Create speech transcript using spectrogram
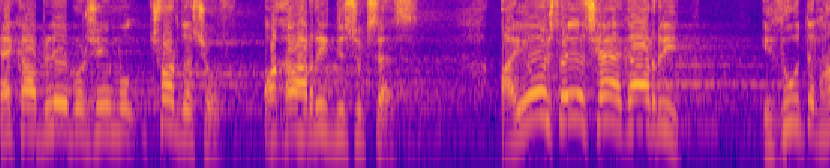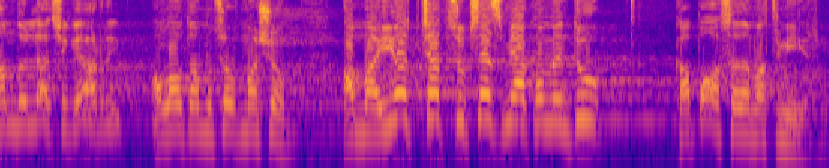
e ka blerë për shembull, çfarëdo qoftë. A ka arrit një sukses? Ajo është ajo çka e ka arrit. I thotë elhamdullah që ke arrit. Allahu ta mundësoftë ma shumë. Ama jo qat sukses me ja komentu, ka pas edhe ma të mirë.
